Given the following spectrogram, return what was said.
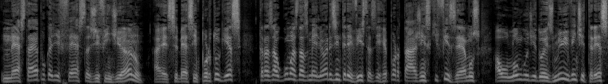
Nesta época de festas de fim de ano, a SBS em português traz algumas das melhores entrevistas e reportagens que fizemos ao longo de 2023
